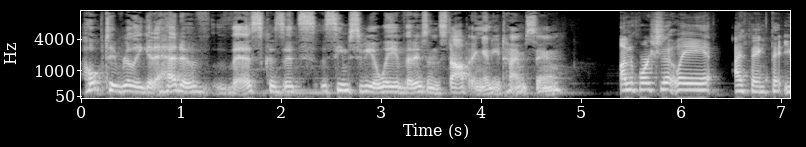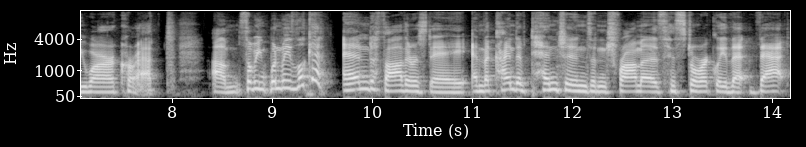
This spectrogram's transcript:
hope to really get ahead of this because it seems to be a wave that isn't stopping anytime soon. Unfortunately, I think that you are correct. Um, so we, when we look at End Father's Day and the kind of tensions and traumas historically that that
